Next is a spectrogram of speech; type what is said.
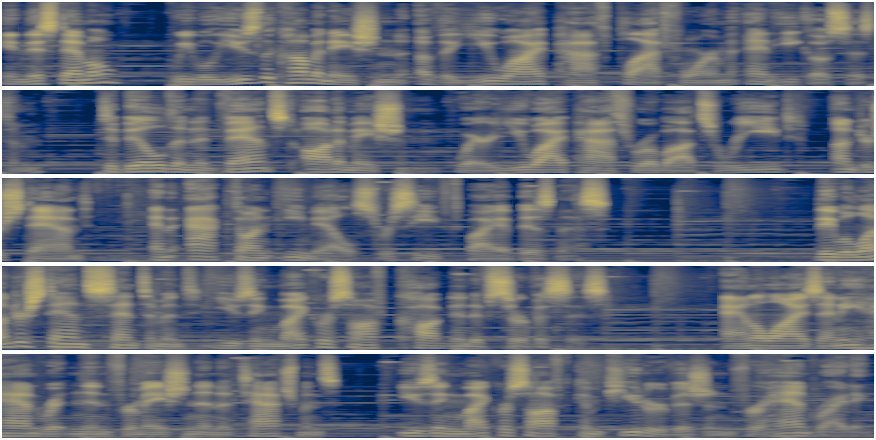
In this demo, we will use the combination of the UiPath platform and ecosystem to build an advanced automation where UiPath robots read, understand, and act on emails received by a business. They will understand sentiment using Microsoft Cognitive Services, analyze any handwritten information and attachments using Microsoft Computer Vision for handwriting,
